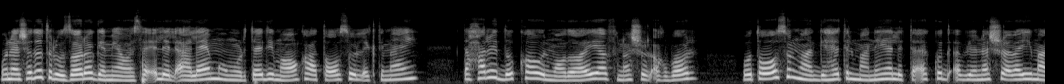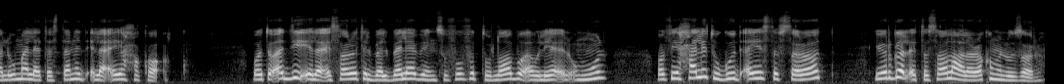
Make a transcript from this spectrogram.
وناشدت الوزارة جميع وسائل الإعلام ومرتادي مواقع التواصل الاجتماعي تحري الدقة والموضوعية في نشر الأخبار والتواصل مع الجهات المعنية للتأكد قبل نشر أي معلومة لا تستند إلى أي حقائق. وتؤدي إلى إثارة البلبلة بين صفوف الطلاب وأولياء الأمور وفي حالة وجود أي استفسارات يرجى الاتصال على رقم الوزارة.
